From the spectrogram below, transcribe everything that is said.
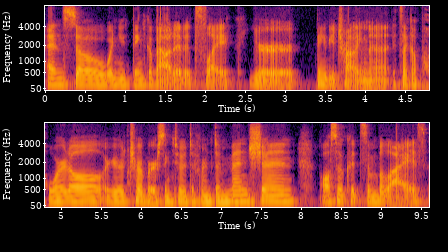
And so when you think about it it's like you're maybe trying to it's like a portal or you're traversing to a different dimension. Also could symbolize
